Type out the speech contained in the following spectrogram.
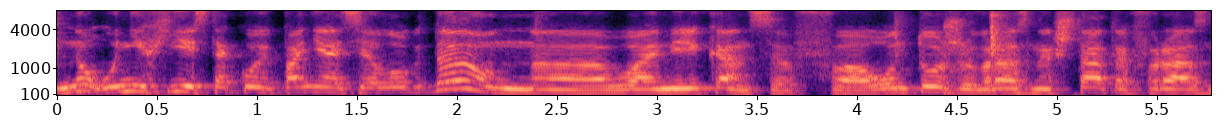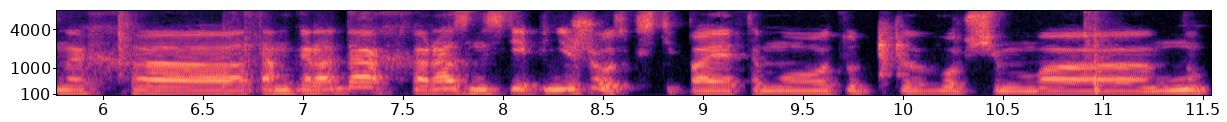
Ну, у них есть такое понятие локдаун э, у американцев. Он тоже в разных штатах, в разных э, там городах разной степени жесткости. Поэтому тут, в общем, ну,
